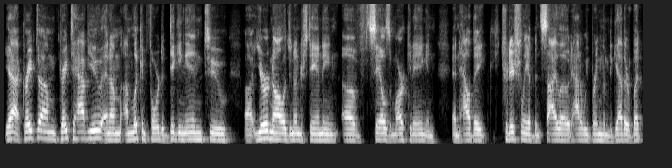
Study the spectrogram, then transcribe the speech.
Yeah, great, um, great to have you, and I'm I'm looking forward to digging into uh, your knowledge and understanding of sales and marketing and and how they traditionally have been siloed. How do we bring them together? But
